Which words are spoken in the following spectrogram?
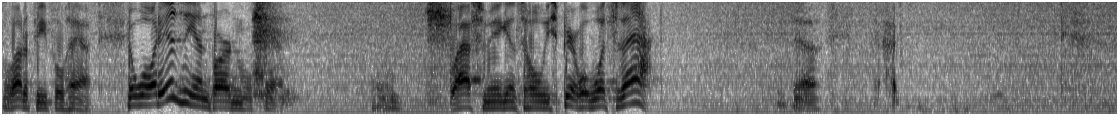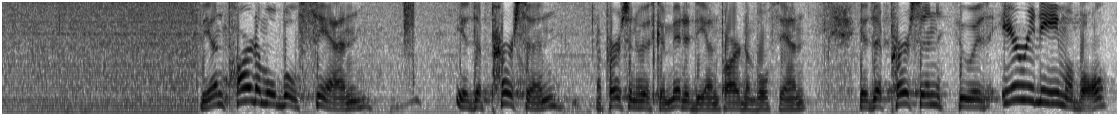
A lot of people have. And what is the unpardonable sin? Blasphemy against the Holy Spirit. Well, what's that? Yeah. The unpardonable sin is a person, a person who has committed the unpardonable sin, is a person who is irredeemable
